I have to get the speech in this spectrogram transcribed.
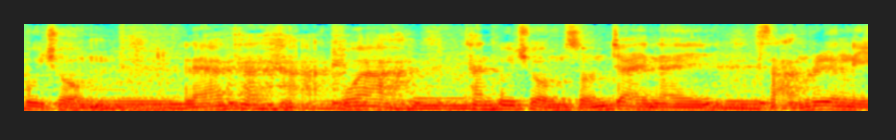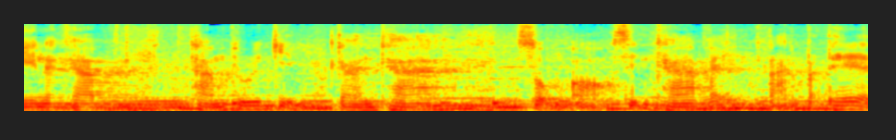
ผู้ชม แล้วถ้าหากว่าท่านผู้ชมสนใจใน 3 เรื่องนี้นะครับทำธุรกิจการค้าส่งออกสินค้าไปต่างประเทศ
